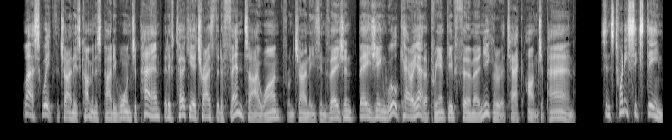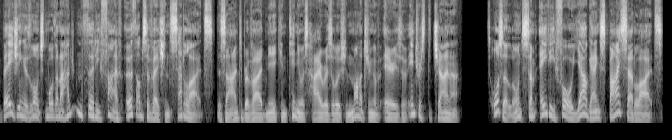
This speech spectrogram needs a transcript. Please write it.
Last week, the Chinese Communist Party warned Japan that if Tokyo tries to defend Taiwan from Chinese invasion, Beijing will carry out a preemptive thermonuclear attack on Japan. Since 2016, Beijing has launched more than 135 Earth observation satellites designed to provide near continuous high resolution monitoring of areas of interest to China. It's also launched some 84 Yaogan spy satellites,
